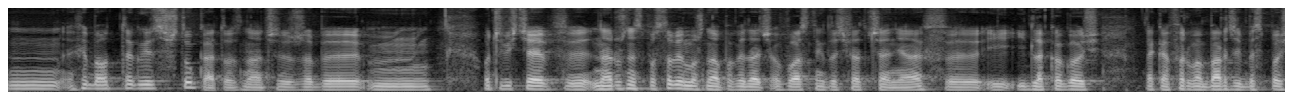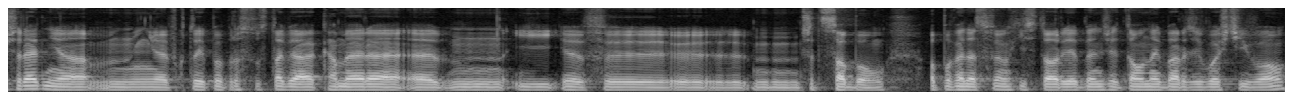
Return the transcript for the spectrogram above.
mm, chyba od tego jest sztuka, to znaczy, żeby mm, oczywiście w, na różne sposoby można opowiadać o własnych doświadczeniach w, i, i, dla kogoś taka forma bardziej bezpośrednia, mm, w której po prostu stawia kamerę e, i e, przed sobą opowiada swoją historię, będzie tą najbardziej właściwą.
